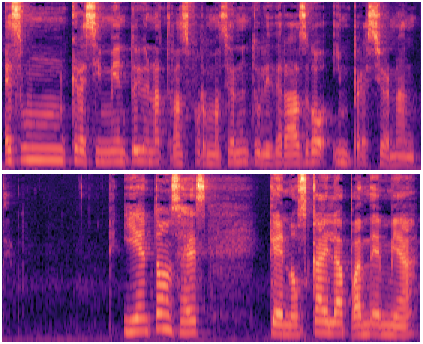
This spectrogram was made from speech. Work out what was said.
Es un crecimiento y una transformación en tu liderazgo impresionante. Y entonces, que nos cae la pandemia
